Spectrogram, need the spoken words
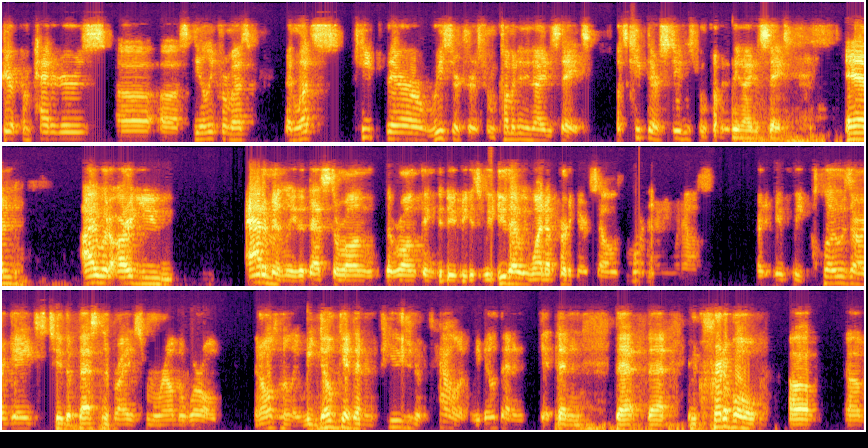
peer competitors uh, uh, stealing from us, then let's keep their researchers from coming to the United States. Let's keep their students from coming to the United States. And I would argue adamantly that that's the wrong the wrong thing to do because if we do that, we wind up hurting ourselves more than anyone else. If we close our gates to the best and the brightest from around the world, then ultimately we don't get that infusion of talent. We don't get that that that incredible uh, um,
